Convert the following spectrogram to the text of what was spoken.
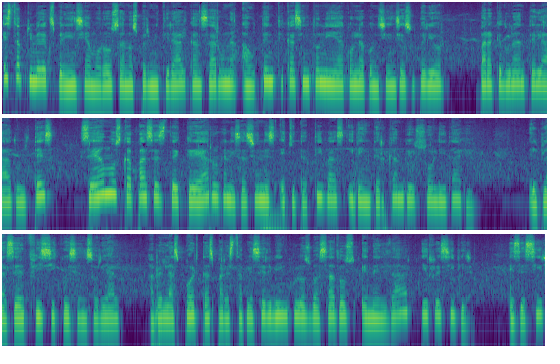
Esta primera experiencia amorosa nos permitirá alcanzar una auténtica sintonía con la conciencia superior para que durante la adultez seamos capaces de crear organizaciones equitativas y de intercambio solidario. El placer físico y sensorial abre las puertas para establecer vínculos basados en el dar y recibir, es decir,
